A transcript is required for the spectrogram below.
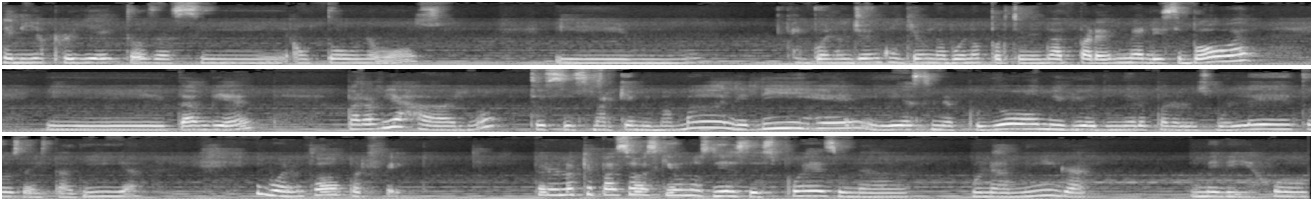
Tenía proyectos así autónomos y, bueno, yo encontré una buena oportunidad para irme a Lisboa y también para viajar, ¿no? Entonces marqué a mi mamá, le dije, y ella sí me apoyó, me dio dinero para los boletos, la estadía, y bueno, todo perfecto. Pero lo que pasó es que unos días después una, una amiga me dijo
